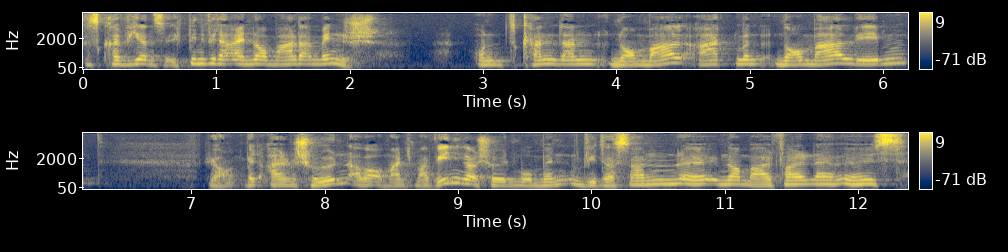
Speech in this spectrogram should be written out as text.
das Gravierendste. Ich bin wieder ein normaler Mensch. und kann dann normal atmen, normal leben. Ja, mit allen schönen, aber auch manchmal weniger schönen Momenten, wie das dann äh, im Normalfall äh, ist.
